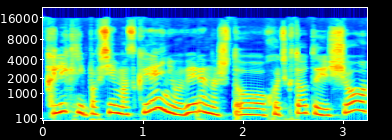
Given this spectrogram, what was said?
Кликни по всей Москве, не уверена, что хоть кто-то еще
